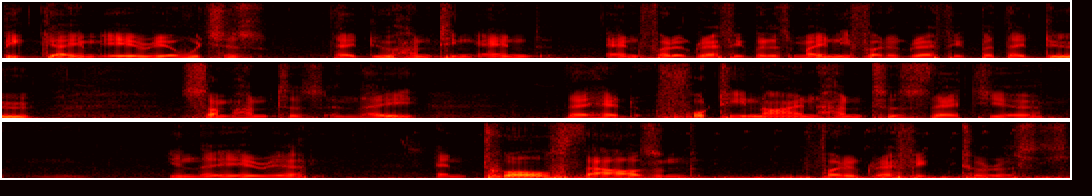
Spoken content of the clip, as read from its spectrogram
big game area, which is they do hunting and and photographic, but it's mainly photographic. But they do some hunters, and they they had 49 hunters that year in the area, and 12,000 photographic tourists.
